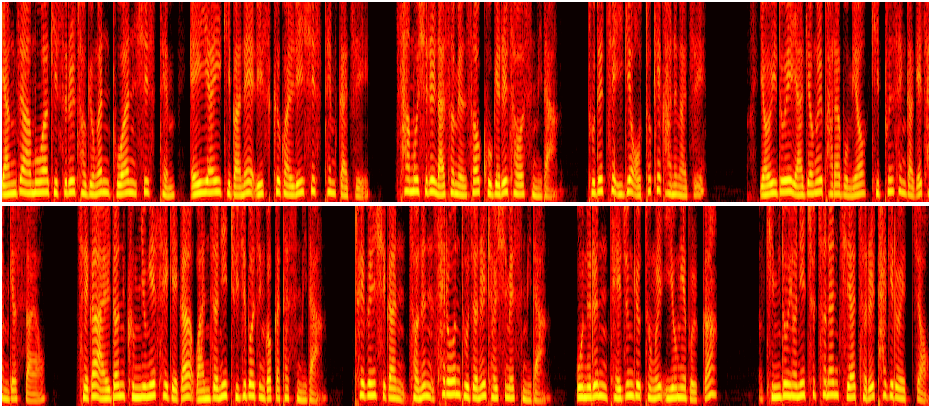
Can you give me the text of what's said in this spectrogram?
양자 암호화 기술을 적용한 보안 시스템, AI 기반의 리스크 관리 시스템까지 사무실을 나서면서 고개를 저었습니다. 도대체 이게 어떻게 가능하지? 여의도의 야경을 바라보며 깊은 생각에 잠겼어요. 제가 알던 금융의 세계가 완전히 뒤집어진 것 같았습니다. 퇴근 시간 저는 새로운 도전을 결심했습니다. 오늘은 대중교통을 이용해 볼까? 김도현이 추천한 지하철을 타기로 했죠.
